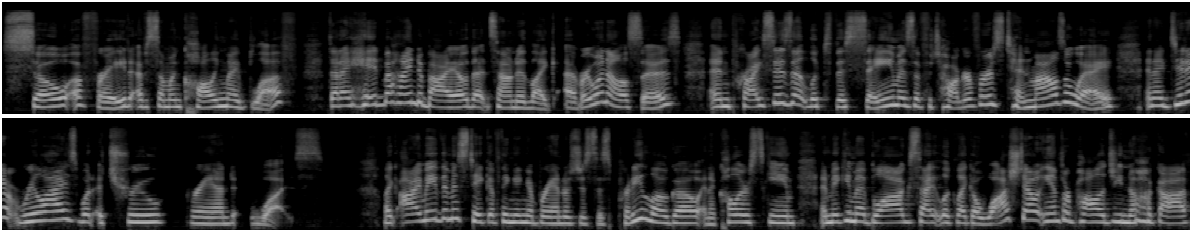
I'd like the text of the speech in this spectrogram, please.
so afraid of someone calling my bluff that I hid behind a bio that sounded like everyone else's and prices that looked the same as the photographer's 10 miles away. And I didn't realize what a true brand was. Like I made the mistake of thinking a brand was just this pretty logo and a color scheme and making my blog site look like a washed out Anthropologie knockoff.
